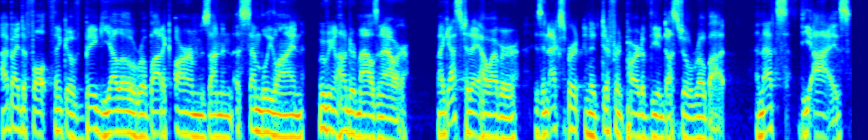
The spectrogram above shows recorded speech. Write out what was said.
I by default think of big yellow robotic arms on an assembly line moving 100 miles an hour. My guest today, however, is an expert in a different part of the industrial robot, and that's the eyes.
